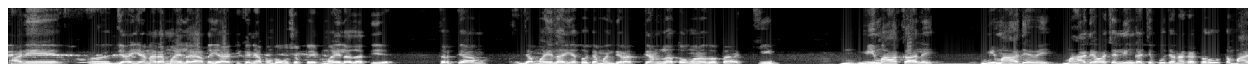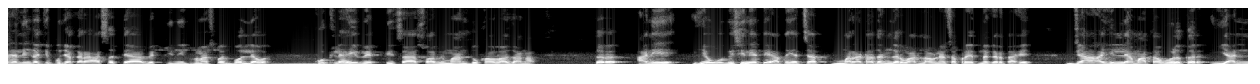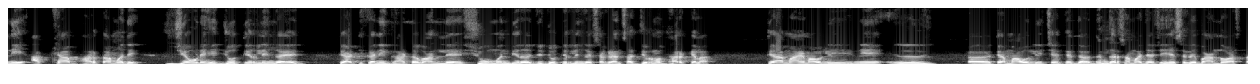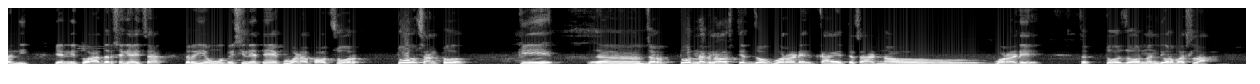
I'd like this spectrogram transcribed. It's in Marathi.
आणि ज्या येणाऱ्या महिला आहे आता या ठिकाणी आपण बघू शकतो एक महिला जातीय तर त्या ज्या महिला येत होत्या मंदिरात त्यांना तो म्हणत होता की मी महाकाल आहे मी महादेवे महादेवाच्या लिंगाची पूजा नका करू तर माझ्या लिंगाची पूजा करा असं त्या व्यक्तीने घृणास्पद बोलल्यावर कुठल्याही व्यक्तीचा स्वाभिमान दुखावला जाणार. तर आणि हे ओबीसी नेते आता याच्यात मराठा धनगर वाद लावण्याचा प्रयत्न करत आहे. ज्या अहिल्या माता होळकर यांनी अख्ख्या भारतामध्ये जेवढेही ज्योतिर्लिंग आहेत त्या ठिकाणी घाटं बांधले शिवमंदिरं जे ज्योतिर्लिंग आहे सगळ्यांचा जीर्णोद्धार केला. त्या मायमाऊलीने त्या माऊलीचे ते धनगर समाजाचे हे सगळे बांधव असताना यांनी तो आदर्श घ्यायचा. तर हे ओबीसी नेते एक वडापाव चोर तो सांगतो की जर तो नग्न अवस्थेत जो गोराडे काय त्याचं आडनाव गोराडे तर तो जो नंदीवर बसला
